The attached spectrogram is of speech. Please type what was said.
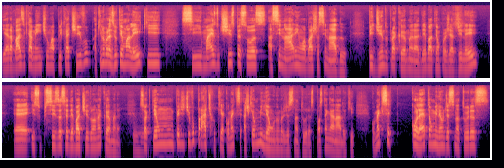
e era basicamente um aplicativo. Aqui no Brasil tem uma lei que se mais do que X pessoas assinarem um abaixo assinado pedindo para a Câmara debater um projeto de lei, é, isso precisa ser debatido lá na Câmara. Só que tem um impeditivo prático, que é como é que acho que é um milhão o número de assinaturas, posso estar enganado aqui. Como é que você coleta um milhão de assinaturas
